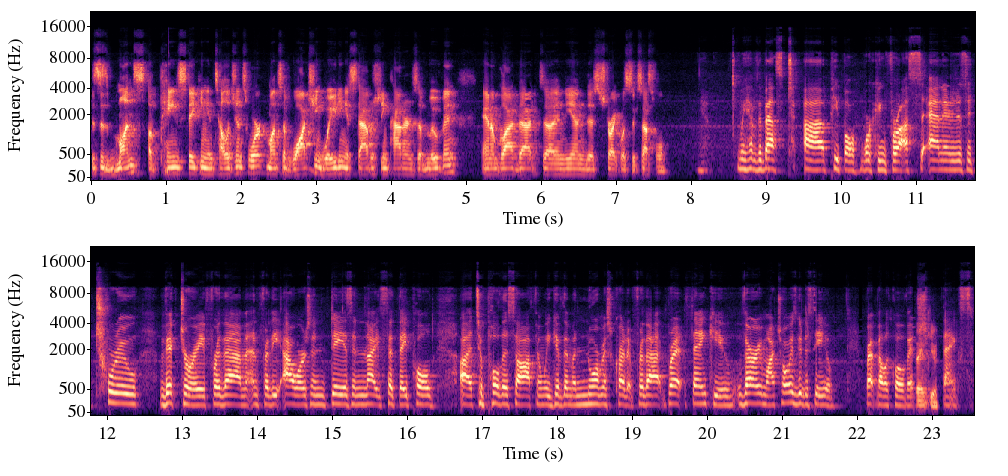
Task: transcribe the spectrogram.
This is months of painstaking intelligence work, months of watching, waiting, establishing patterns of movement. And I'm glad that uh, in the end, this strike was successful. We have the best uh, people working for us, and it is a true victory for them and for the hours and days and nights that they pulled uh, to pull this off. And we give them enormous credit for that. Brett, thank you very much. Always good to see you. Brett Velicovich. Thank you. Thanks.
